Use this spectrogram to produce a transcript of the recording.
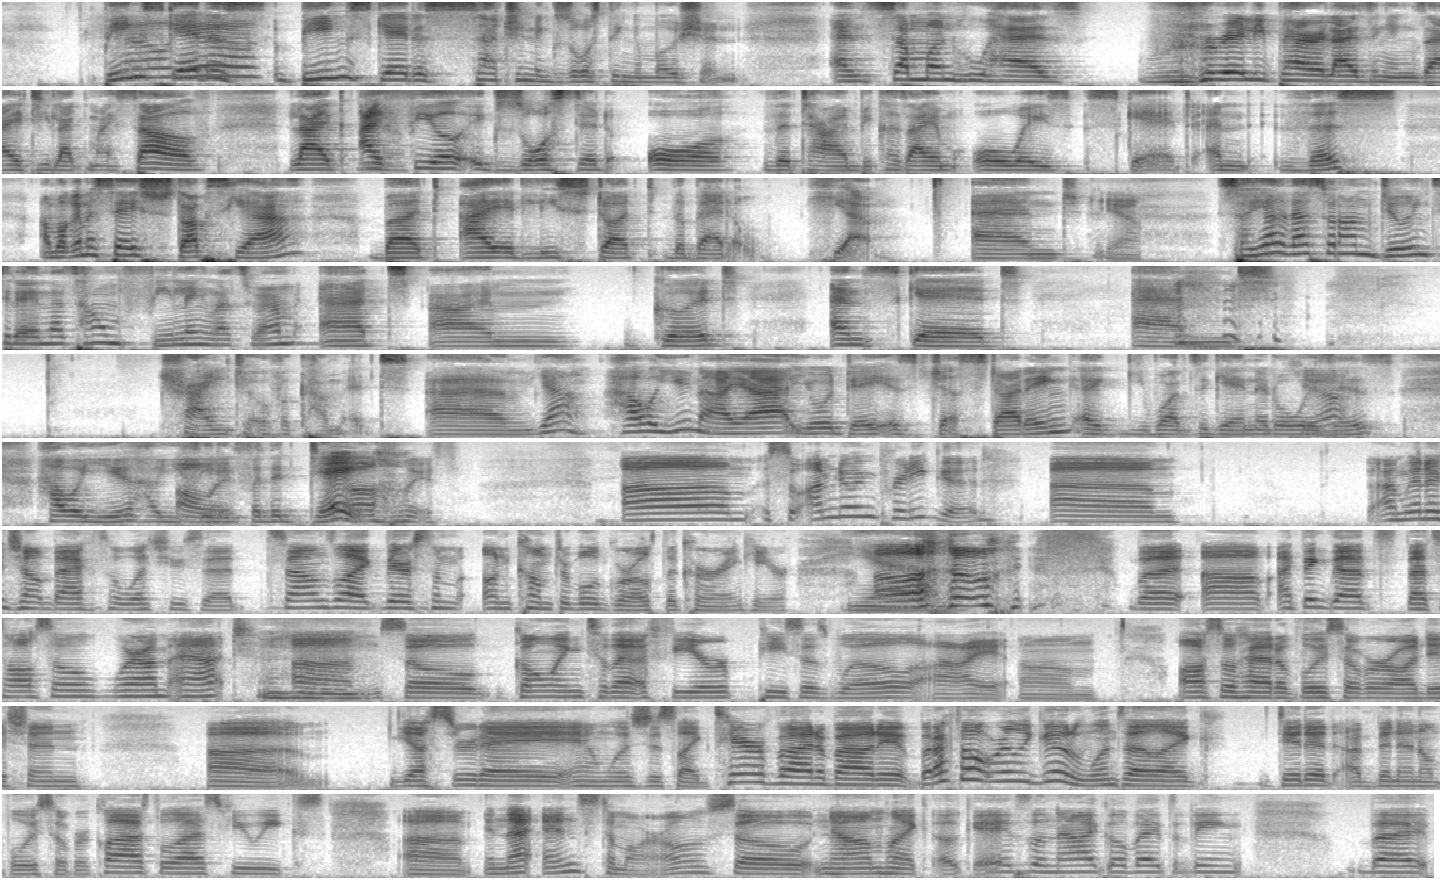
being Hell scared yeah. is being scared is such an exhausting emotion. And someone who has really paralyzing anxiety like myself like i feel exhausted all the time because i am always scared. And this i'm not gonna say stops here but i at least start the battle here. And Yeah. so yeah that's what i'm doing today and that's how i'm feeling. That's where i'm at. I'm good and scared and trying to overcome it um yeah how are you naya your day is just starting uh, once again it always Yeah. is how are you how are you feeling for the day Always. Um, so I'm doing pretty good. Um, I'm gonna jump back to what you said. Sounds like there's some uncomfortable growth occurring here. yeah Um, but um, I think that's that's also where I'm at. Mm-hmm. Um, so going to that fear piece as well. I um, also had a voiceover audition um, yesterday and was just like terrified about it, but I felt really good once I like did it. I've been in a voiceover class the last few weeks, um, and that ends tomorrow. So now I'm like, okay, so now I go back to being by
